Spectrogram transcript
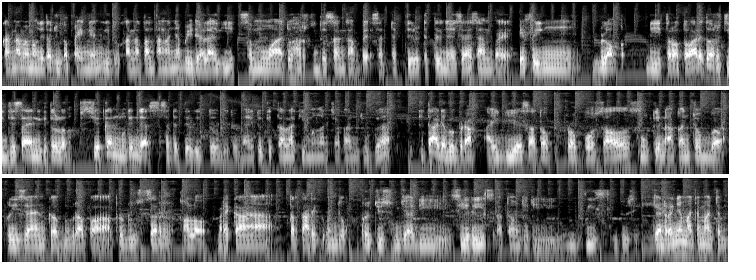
karena memang kita juga pengen gitu karena tantangannya beda lagi. Semua itu harus didesain sampai sedetil-detilnya saya sampai paving block di trotoar itu harus didesain gitu loh. Shoot kan mungkin nggak sedetil itu gitu. Nah itu kita lagi mengerjakan juga. Kita ada beberapa ideas atau proposal mungkin akan coba present ke beberapa produser kalau mereka tertarik untuk produce menjadi series atau menjadi movies gitu sih. Iya. Genrenya macam-macam.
